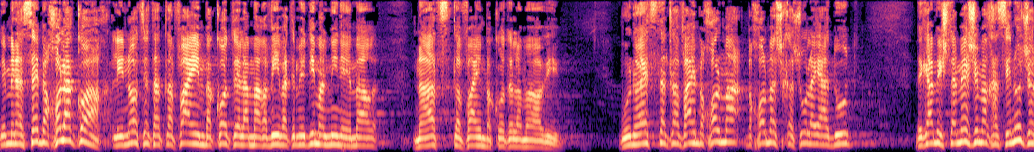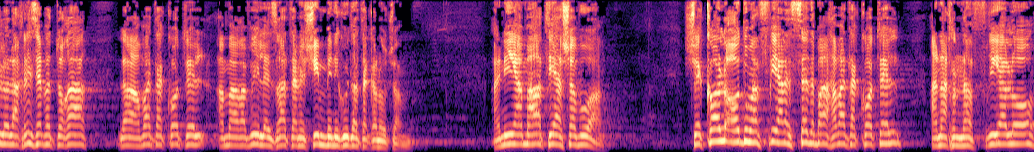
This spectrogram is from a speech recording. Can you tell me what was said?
ומנסה בכל הכוח לנעוץ את הטלפיים בכותל המערבי, ואתם יודעים על מי נאמר נעץ טלפיים בכותל המערבי. והוא נועץ את הטלפיים בכל מה, שקשור ליהדות, וגם משתמש עם החסינות שלו להכניס ספר תורה לרחבת הכותל המערבי לעזרת אנשים בניגוד לתקנות שם. אני אמרתי השבוע שכל עוד הוא מפריע לסדר ברחבת הכותל, אנחנו נפריע לו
